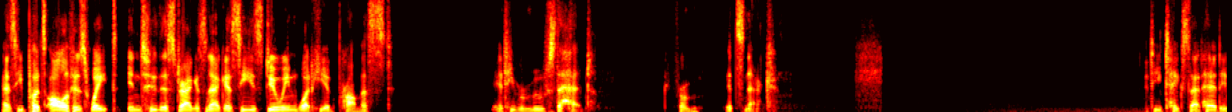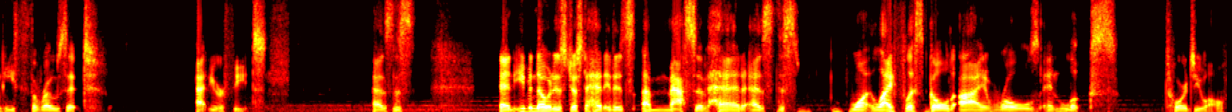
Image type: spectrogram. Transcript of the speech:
as he puts all of his weight into this dragon's neck as he's doing what he had promised. And he removes the head from its neck. And he takes that head and he throws it at your feet. As this, and even though it is just a head, it is a massive head as this lifeless gold eye rolls and looks towards you all.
